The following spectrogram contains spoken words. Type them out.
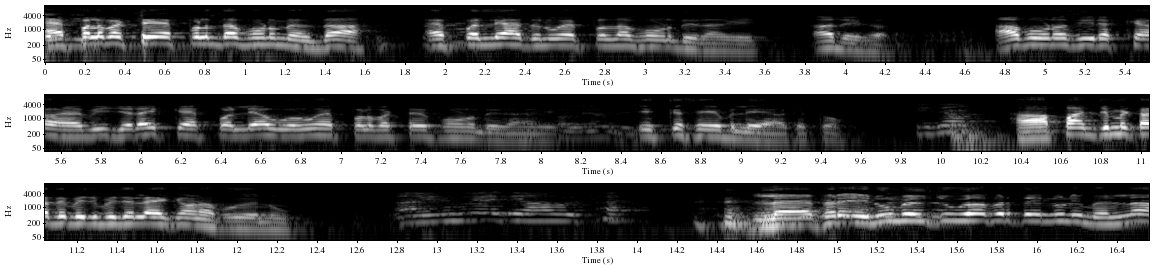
ਐਪਲ ਬੱਟੇ ਐਪਲ ਦਾ ਫੋਨ ਮਿਲਦਾ। ਐਪਲ ਲਿਆ ਤੈਨੂੰ ਐਪਲ ਦਾ ਫੋਨ ਦੇ ਦਾਂਗੇ। ਆ ਦੇਖ। ਆ ਫੋਨ ਅਸੀਂ ਰੱਖਿਆ ਹੋਇਆ ਵੀ ਜਿਹੜਾ ਇੱਕ ਐਪਲ ਲਿਆਊ ਉਹਨੂੰ ਐਪਲ ਬੱਟੇ ਫੋਨ ਦੇ ਦਾਂਗੇ। ਇੱਕ ਸੇਬ ਲਿਆ ਕਿਤੋਂ। ਹਾਂ 5 ਮਿੰਟਾਂ ਦੇ ਵਿੱਚ ਵਿੱਚ ਲੈ ਕੇ ਆਉਣਾ ਪੂ ਤੈਨੂੰ ਲੈ ਫਿਰ ਇਹਨੂੰ ਮਿਲ ਜੂਗਾ ਫਿਰ ਤੈਨੂੰ ਨਹੀਂ ਮਿਲਣਾ।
